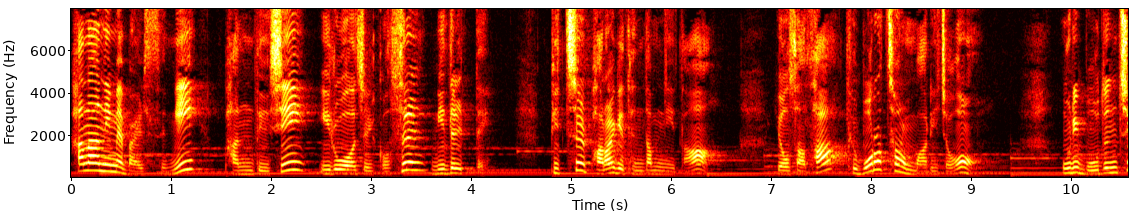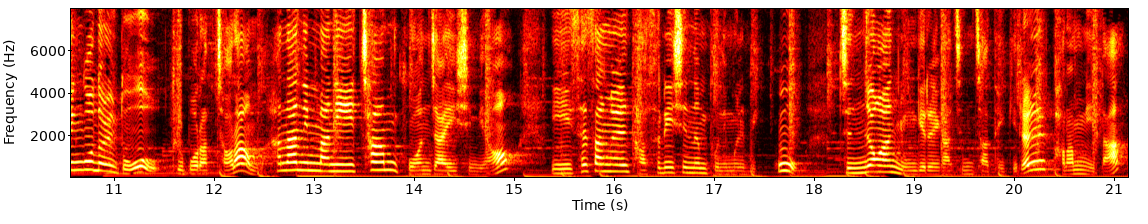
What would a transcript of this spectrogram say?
하나님의 말씀이 반드시 이루어질 것을 믿을 때, 빛을 발하게 된답니다. 여사사 드보라처럼 말이죠. 우리 모든 친구들도 드보라처럼 하나님만이 참 구원자이시며 이 세상을 다스리시는 분임을 믿고 진정한 용기를 가진 자 되기를 바랍니다.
